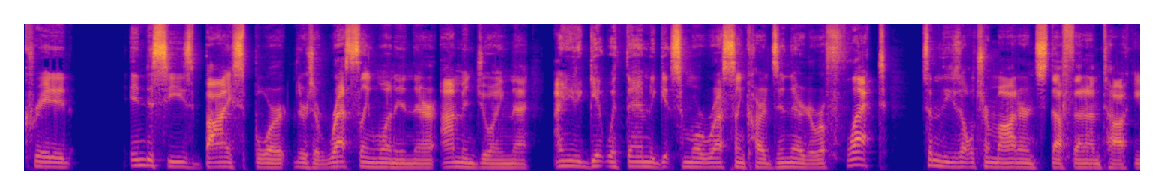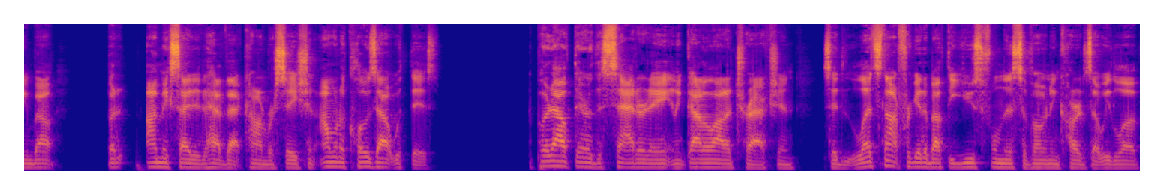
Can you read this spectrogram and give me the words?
created indices by sport. There's a wrestling one in there. I'm enjoying that. I need to get with them to get some more wrestling cards in there to reflect some of these ultra modern stuff that I'm talking about. But I'm excited to have that conversation. I want to close out with this. I put out there the Saturday and it got a lot of traction. Said, let's not forget about the usefulness of owning cards that we love.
